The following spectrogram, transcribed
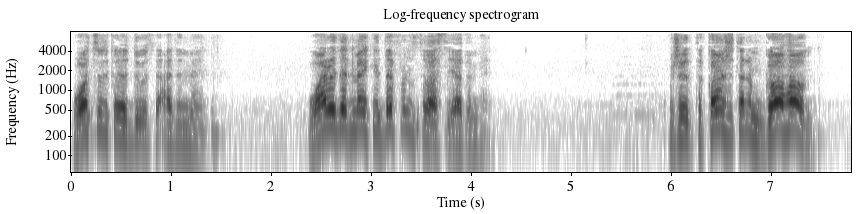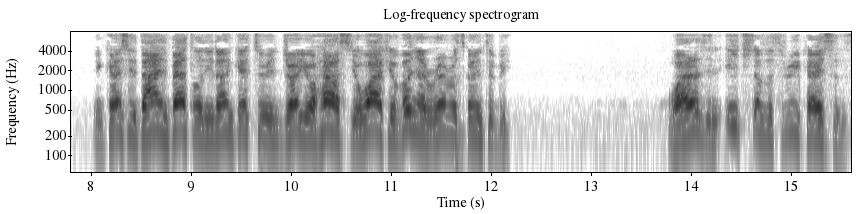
What's it going to do with the other man? Why did that make a difference to us, the other man? We should, the Kohen should tell him, go home. In case you die in battle and you don't get to enjoy your house, your wife, your vineyard, wherever it's going to be. Whereas in each of the three cases,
